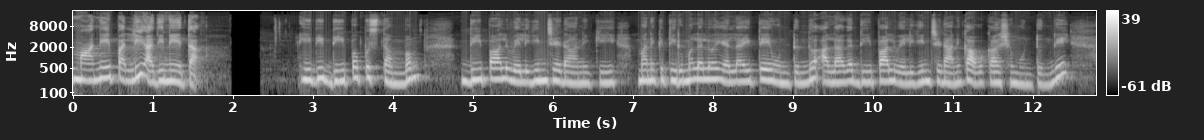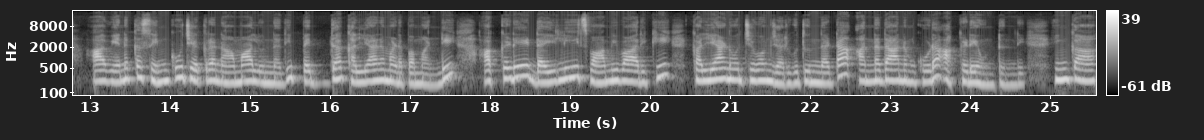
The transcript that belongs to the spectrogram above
మానేపల్లి అధినేత. ఇది దీపపు స్తంభం. దీపాలు వెలిగించడానికి మనకి తిరుమలలో ఎలా అయితే ఉంటుందో అలాగ దీపాలు వెలిగించడానికి అవకాశం ఉంటుంది. ఆ వెనక శంకు చక్ర నామాలున్నది పెద్ద కళ్యాణ మండపం అండి. అక్కడే డైలీ స్వామివారికి కళ్యాణోత్సవం జరుగుతుందట. అన్నదానం కూడా అక్కడే ఉంటుంది. ఇంకా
